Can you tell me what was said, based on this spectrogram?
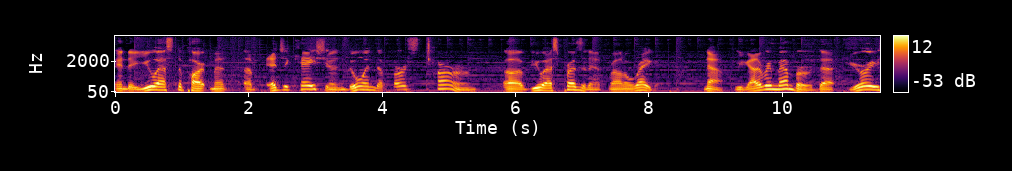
in the U.S. Department of Education during the first term of U.S. President Ronald Reagan. Now, you got to remember that Yuri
